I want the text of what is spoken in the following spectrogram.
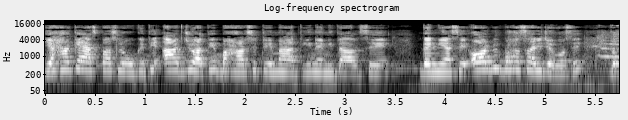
यहाँ के आसपास लोगों की थी। आज जो आती है, बाहर से टेमा आती है नैनीताल से, दनिया से, और भी बहुत सारी जगहों से। तो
